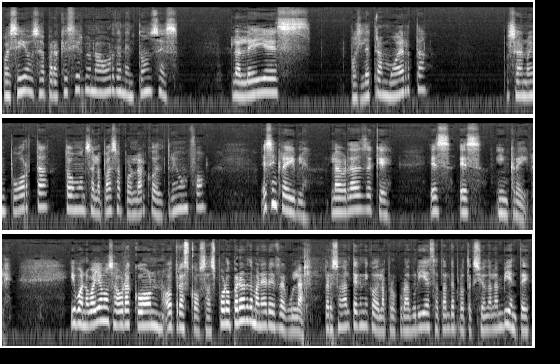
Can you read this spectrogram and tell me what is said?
Pues sí, o sea, ¿para qué sirve una orden entonces? La ley es, pues, letra muerta. O sea, no importa, todo el mundo se la pasa por el arco del triunfo. Es increíble, la verdad es de que es, es increíble. Y bueno, vayamos ahora con otras cosas. Por operar de manera irregular, personal técnico de la Procuraduría Estatal de Protección al Ambiente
